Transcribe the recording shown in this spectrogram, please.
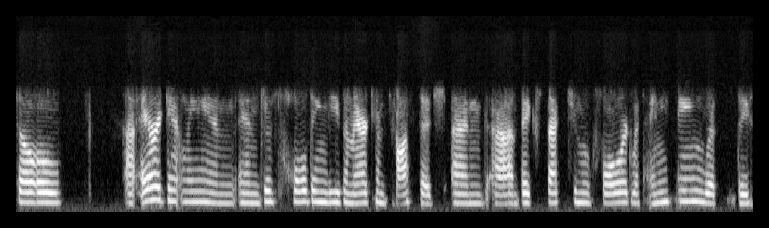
so uh, arrogantly and, and just holding these Americans hostage, and uh, they expect to move forward with anything. With they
